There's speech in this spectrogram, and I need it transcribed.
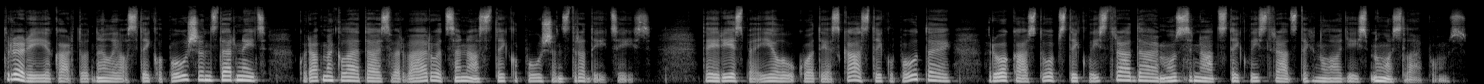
Tur arī iekārtot neliela stikla pūšanas darbnīca, kur apmeklētājs var vērot senās stikla pūšanas tradīcijas. Te ir iespēja ielūkoties, kā stikla pūtēji rokās top stikla izstrādājumu, uzzināt stikla izstrādes tehnoloģijas noslēpumus.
